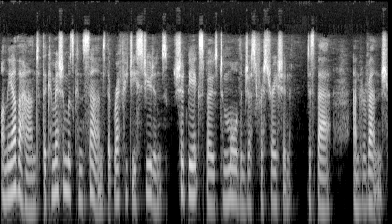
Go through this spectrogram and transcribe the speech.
On the other hand, the Commission was concerned that refugee students should be exposed to more than just frustration, despair, and revenge.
